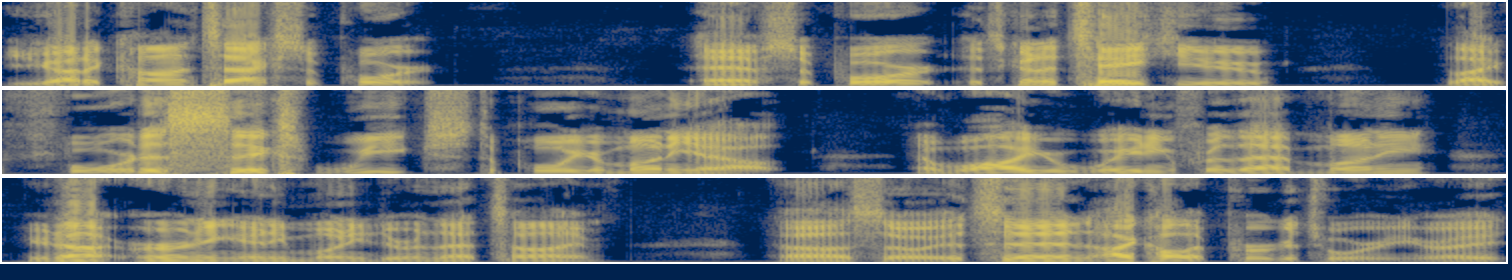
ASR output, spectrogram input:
you got to contact support. And if support, it's going to take you like four to six weeks to pull your money out. And while you're waiting for that money, you're not earning any money during that time. Uh, so it's in, I call it purgatory, right?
